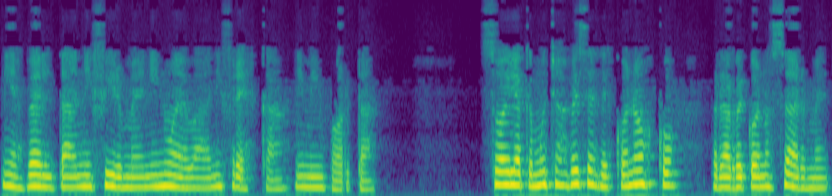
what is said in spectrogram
ni esbelta, ni firme, ni nueva, ni fresca, ni me importa. Soy la que muchas veces desconozco para reconocerme,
